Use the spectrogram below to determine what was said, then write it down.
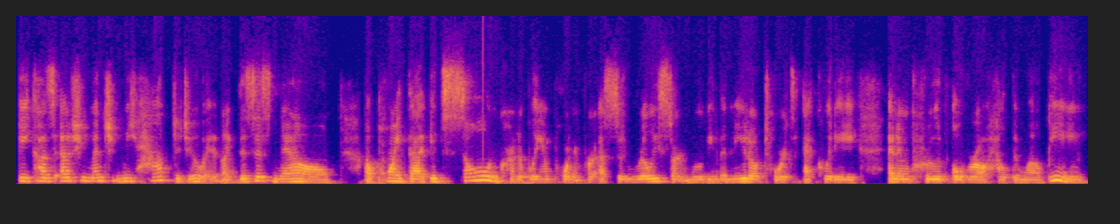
Because as you mentioned we have to do it. Like this is now a point that it's so incredibly important for us to really start moving the needle towards equity and improve overall health and well-being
